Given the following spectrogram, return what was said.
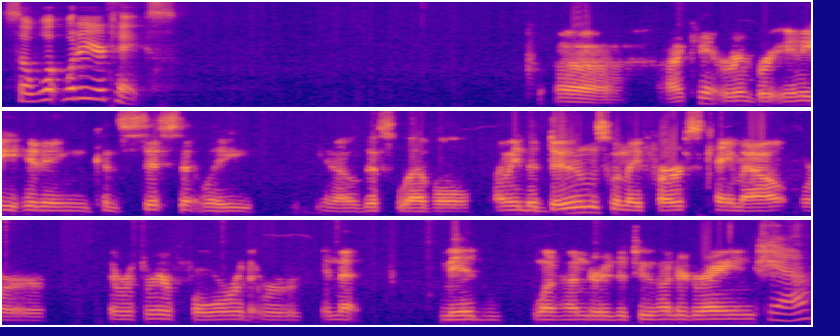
So what? What are your takes? Uh, I can't remember any hitting consistently, you know, this level. I mean, the Dooms when they first came out were there were three or four that were in that mid 100 to 200 range. Yeah,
